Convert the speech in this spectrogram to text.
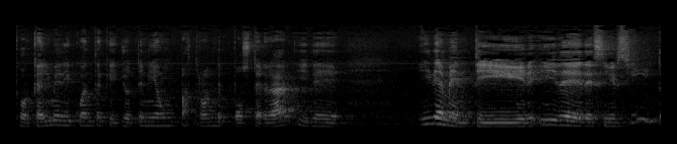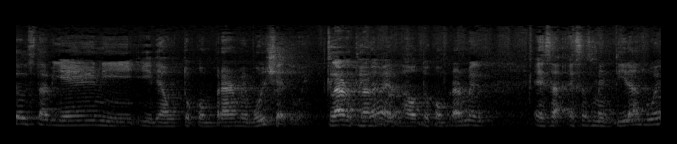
porque ahí me di cuenta que yo tenía un patrón de postergar y de, y de mentir y de decir, sí, todo está bien y, y de autocomprarme bullshit, güey. Claro, claro. claro. Autocomprarme esa, esas mentiras, güey,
